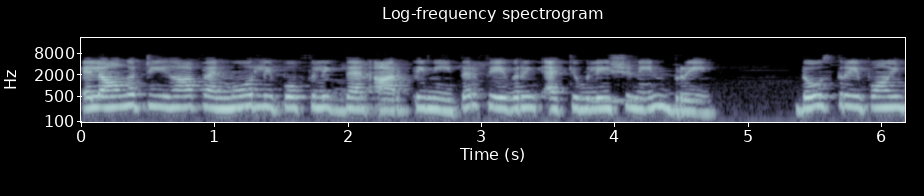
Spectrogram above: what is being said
A longer T-half and more lipophilic than artemether, favoring accumulation in brain. Dose 3.2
